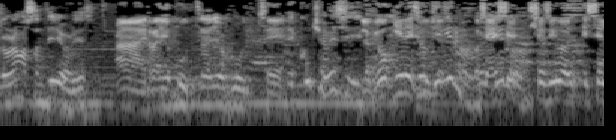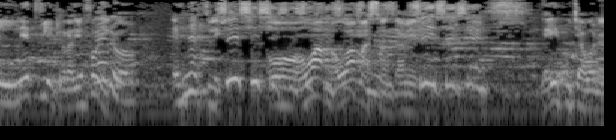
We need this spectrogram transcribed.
programas anteriores, Ah, Radio Cut. Radio Cool. Sí. Escucha a veces. y- Lo que vos quieres quiero, o sea, ese, yo digo, es el Netflix radiofónico. Claro. Es Netflix. Sí, sí, sí. O, o Amazon también. Sí, sí, sí. Y ahí escucha, bueno,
